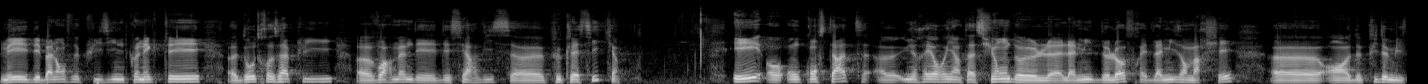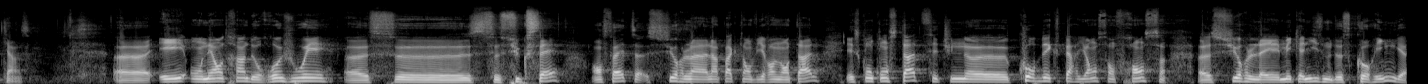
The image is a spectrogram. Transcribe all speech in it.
mais des balances de cuisine connectées, d'autres applis, voire même des services plus classiques et on constate une réorientation de l'offre et de la mise en marché euh, depuis 2015. Euh, et on est en train de rejouer euh, ce, succès en fait sur l'impact environnemental. Et ce qu'on constate, c'est une euh, courbe d'expérience en France euh, sur les mécanismes de scoring.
